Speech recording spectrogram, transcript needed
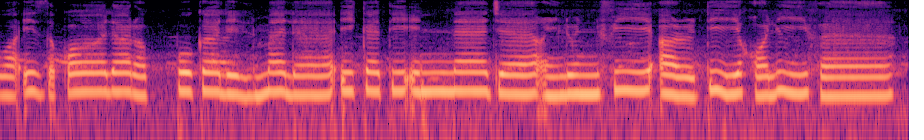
Wa iz qala rabbuka lil malaikati inna ja'ilun fi ardi khalifah.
